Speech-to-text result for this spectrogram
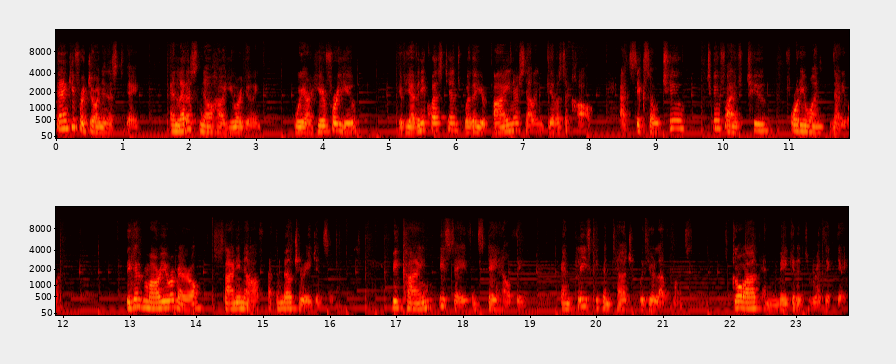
Thank you for joining us today and let us know how you are doing. We are here for you. If you have any questions, whether you're buying or selling, give us a call at 602-252-4191. This is Mario Romero signing off at the Melcher Agency. Be kind, be safe, and stay healthy. And please keep in touch with your loved ones. Go out and make it a terrific day.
